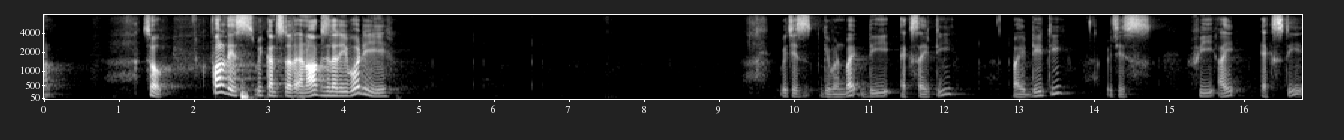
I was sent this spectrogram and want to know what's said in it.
one. So, for this we consider an auxiliary ODE which is given by dxit by dt which is phi xt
